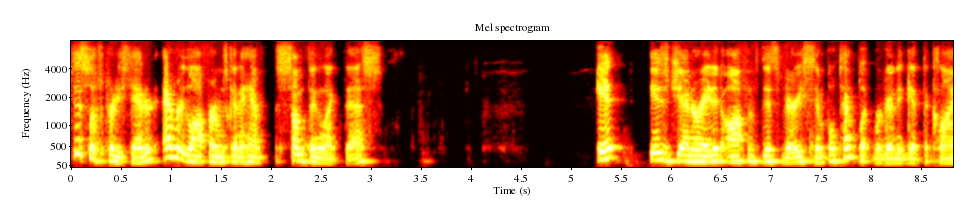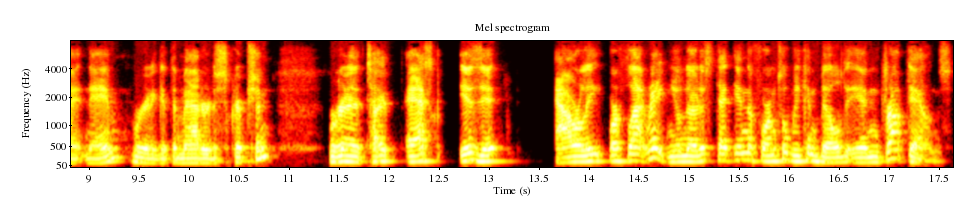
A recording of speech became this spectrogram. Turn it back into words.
This looks pretty standard. Every law firm is going to have something like this. It is generated off of this very simple template. We're going to get the client name. We're going to get the matter description. We're going to type, ask, is it hourly or flat rate? And you'll notice that in the form tool, we can build in drop downs.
